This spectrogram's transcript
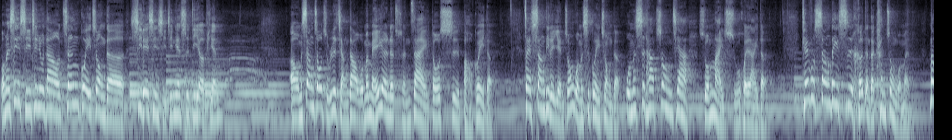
我们信息进入到珍贵重的系列信息，今天是第二篇。啊，我们上周主日讲到，我们每一个人的存在都是宝贵的，在上帝的眼中，我们是贵重的，我们是他重价所买赎回来的。天赋上帝是何等的看重我们，那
